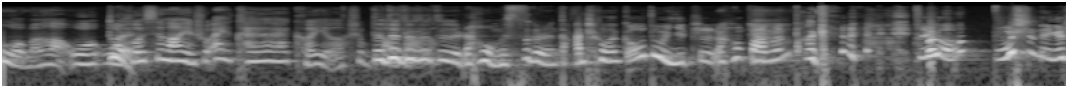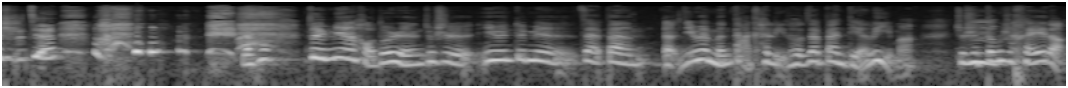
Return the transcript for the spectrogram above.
我们了，我我和新郎也说，哎，开开开，可以了，是不对？对对对对对，然后我们四个人达成了高度一致，然后把门打开，结果不是那个时间，然后对面好多人就是因为对面在办呃，因为门打开里头在办典礼嘛，就是灯是黑的，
